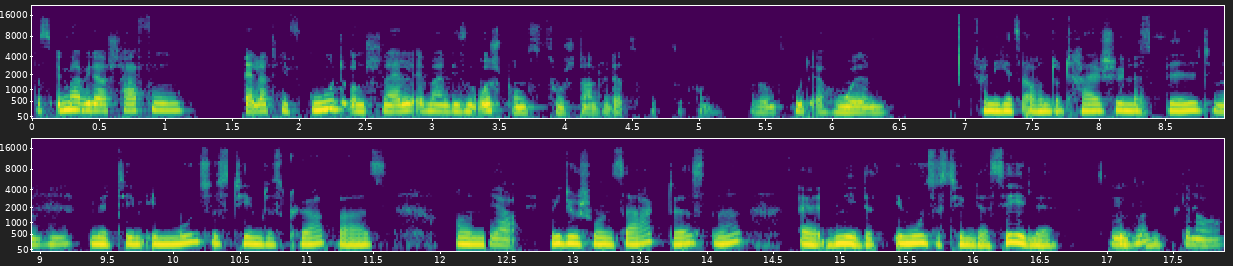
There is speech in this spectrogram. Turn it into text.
das immer wieder schaffen, relativ gut und schnell immer in diesen Ursprungszustand wieder zurückzukommen. Also uns gut erholen. Fand ich jetzt auch ein total schönes Krass. Bild mhm. mit dem Immunsystem des Körpers. Und ja. wie du schon sagtest, ne, äh, nee, das Immunsystem der Seele. So, mhm, genau.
